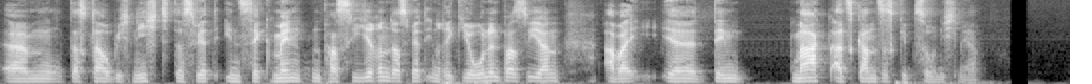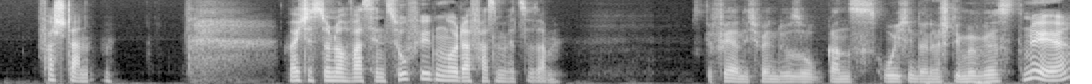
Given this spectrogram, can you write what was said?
Ähm, das glaube ich nicht. Das wird in Segmenten passieren, das wird in Regionen passieren, aber äh, den Markt als Ganzes gibt es so nicht mehr. Verstanden. Möchtest du noch was hinzufügen oder fassen wir zusammen? ist gefährlich, wenn du so ganz ruhig in deiner Stimme wirst. Nö.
